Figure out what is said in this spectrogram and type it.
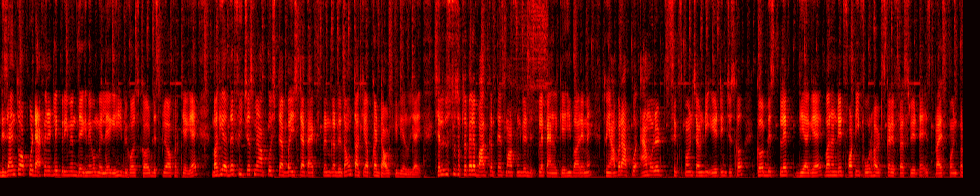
डिज़ाइन तो आपको डेफिनेटली प्रीमियम देखने को मिलेगी ही बिकॉज़ कर्व डिस्प्ले ऑफ़र किया गया है। बाकी अदर फीचर्स में आपको स्टेप बाय स्टेप एक्सप्लेन कर देता हूँ ताकि आपका डाउट क्लियर हो जाए। चलिए दोस्तों, सबसे पहले बात करते हैं स्मार्टफ़ोन के डिस्प्ले पैनल के ही बारे में। तो यहाँ पर आपको एमोलेट 6.78 इंच का कर्व डिस्प्ले दिया गया है। 144 हर्ट्स का रिफ्रेश रेट है। इस प्राइस पॉइंट पर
